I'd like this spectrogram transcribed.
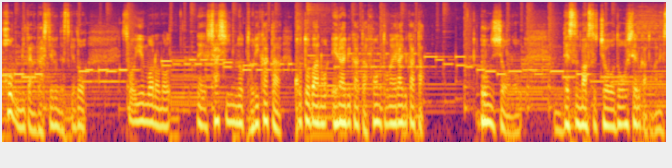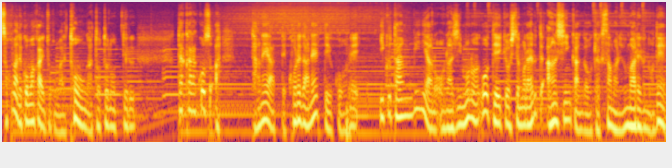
本みたいなの出してるんですけどそういうものの、ね、写真の撮り方言葉の選び方フォントの選び方文章のデスマス調どうしてるかとかねそこまで細かいところまでトーンが整ってる。だからこそあ種あってこれだねっていうこうね行くたんびにあの同じものを提供してもらえるって安心感がお客様に生まれるのでや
